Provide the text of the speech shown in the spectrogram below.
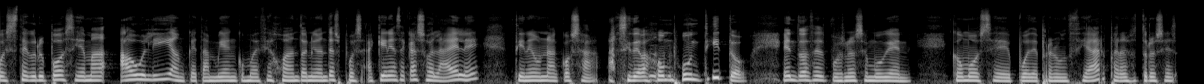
Pues este grupo se llama Auli, aunque también, como decía Juan Antonio antes, pues aquí en este caso la L tiene una cosa así debajo, un puntito. Entonces, pues no sé muy bien cómo se puede pronunciar. Para nosotros es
